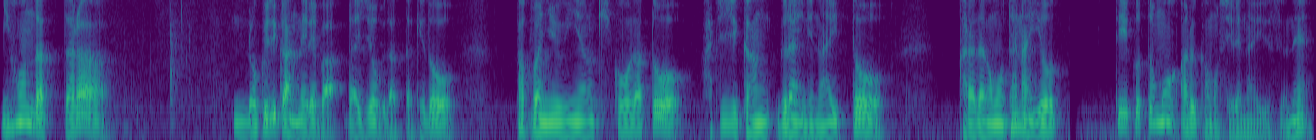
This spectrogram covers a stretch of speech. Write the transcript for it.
日本だったら、6時間寝れば大丈夫だったけど、パプアニューギニアの気候だと8時間ぐらい寝ないと体が持たないよっていうこともあるかもしれないですよね。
